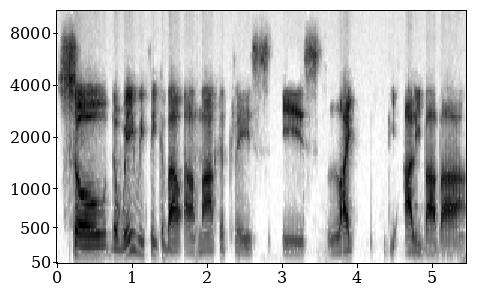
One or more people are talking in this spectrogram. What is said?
So, the way we think about our marketplace is like the Alibaba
